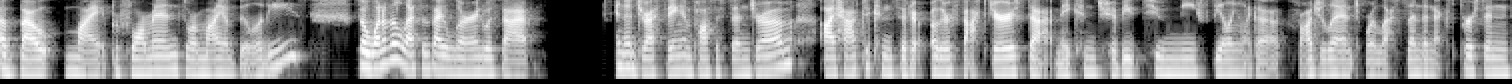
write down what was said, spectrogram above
about my performance or my abilities. So, one of the lessons I learned was that in addressing imposter syndrome, I have to consider other factors that may contribute to me feeling like a fraudulent or less than the next person.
